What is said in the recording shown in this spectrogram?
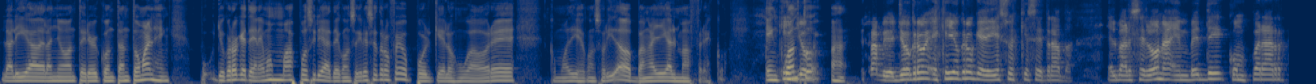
la liga del año anterior con tanto margen, yo creo que tenemos más posibilidades de conseguir ese trofeo porque los jugadores, como dije, consolidados van a llegar más frescos. En cuanto... rápido, yo creo, es que yo creo que de eso es que se trata. El Barcelona, en vez de comprar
